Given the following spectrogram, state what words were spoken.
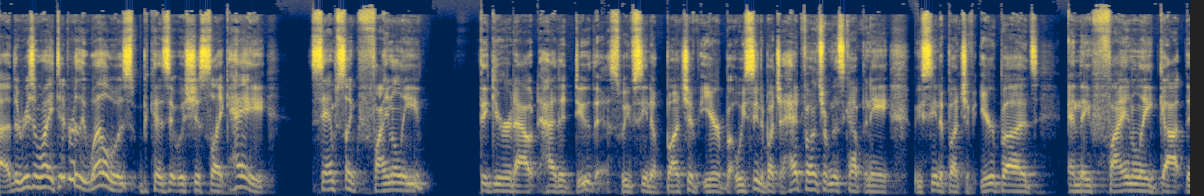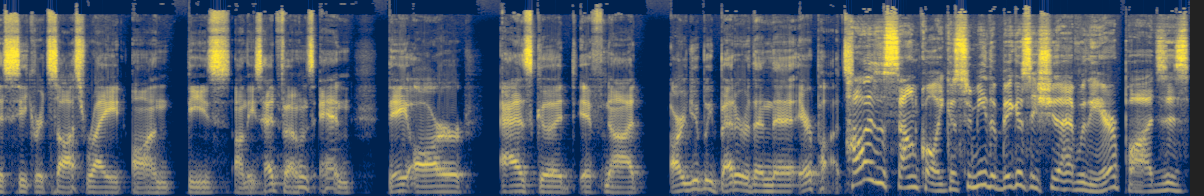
uh, the reason why it did really well was because it was just like, hey, Samsung finally figured out how to do this. We've seen a bunch of ear, but we've seen a bunch of headphones from this company. We've seen a bunch of earbuds, and they finally got this secret sauce right on these on these headphones, and they are as good, if not arguably better than the AirPods. How is the sound quality? Because to me, the biggest issue I have with the AirPods is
